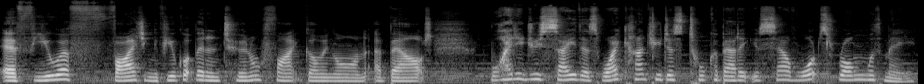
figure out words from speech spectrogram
if you are fighting, if you've got that internal fight going on about why did you say this? Why can't you just talk about it yourself? What's wrong with me?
